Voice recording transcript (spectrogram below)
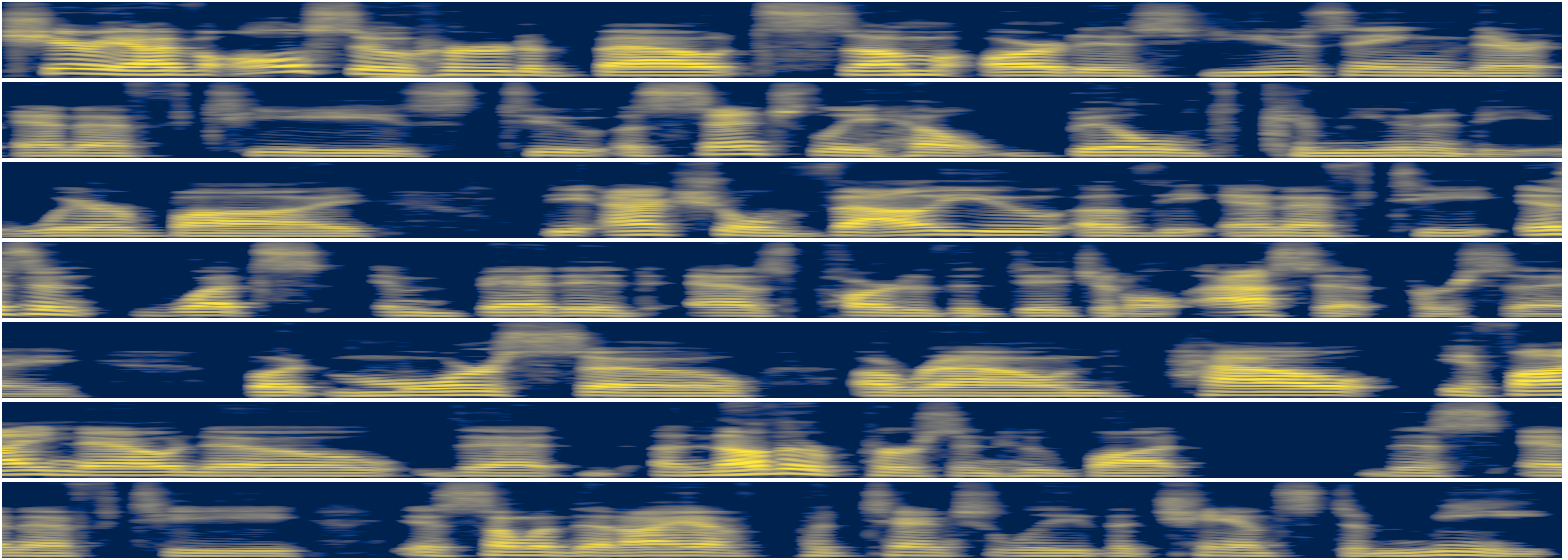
Cherie, I've also heard about some artists using their NFTs to essentially help build community, whereby the actual value of the NFT isn't what's embedded as part of the digital asset per se, but more so around how if I now know that another person who bought this NFT is someone that I have potentially the chance to meet,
